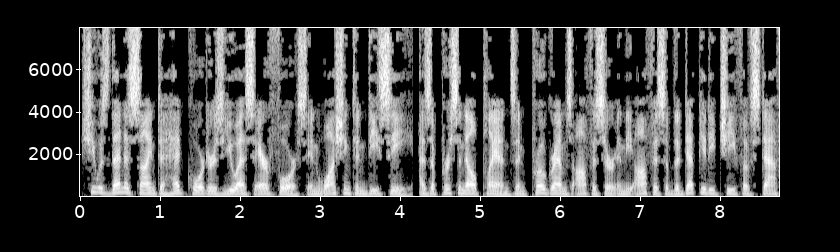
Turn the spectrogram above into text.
She was then assigned to Headquarters U.S. Air Force in Washington, D.C., as a Personnel Plans and Programs Officer in the Office of the Deputy Chief of Staff,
